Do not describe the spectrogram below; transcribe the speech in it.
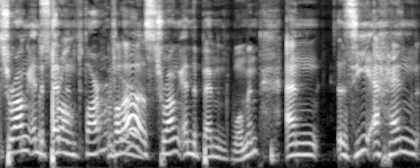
strong independent. strong farmer. Voilà, strong independent woman. En zie je hen,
